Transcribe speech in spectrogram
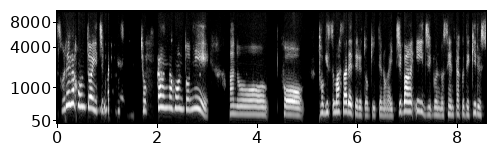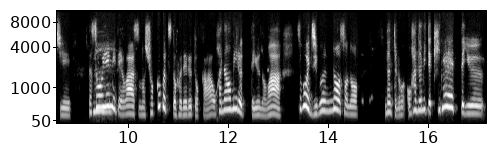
それが本当は一番。直感が本当に、あのー、こう、研ぎ澄まされてる時っていうのが一番いい自分の選択できるし、だそういう意味では、うん、その植物と触れるとか、お花を見るっていうのは、すごい自分のそのなんていうの、お花見て綺麗っていう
